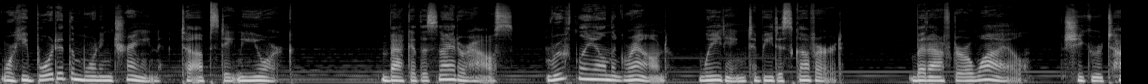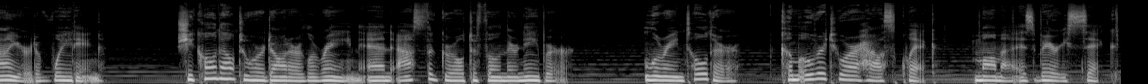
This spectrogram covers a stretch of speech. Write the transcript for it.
where he boarded the morning train to upstate New York. Back at the Snyder house, Ruth lay on the ground, waiting to be discovered. But after a while, she grew tired of waiting. She called out to her daughter Lorraine and asked the girl to phone their neighbor. Lorraine told her, Come over to our house quick. Mama is very sick.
